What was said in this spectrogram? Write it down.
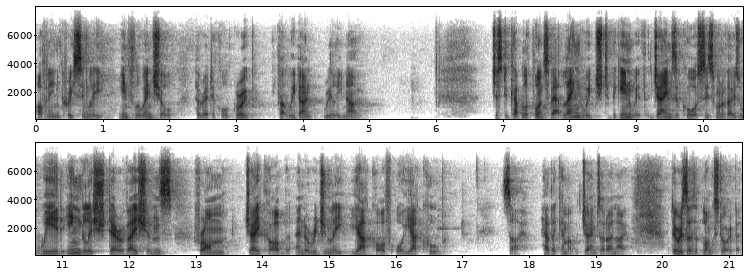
of an increasingly influential heretical group, but we don't really know. Just a couple of points about language to begin with. James, of course, is one of those weird English derivations from Jacob and originally Yaakov or Yakub. So, how they come up with James, I don't know. There is a long story, but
